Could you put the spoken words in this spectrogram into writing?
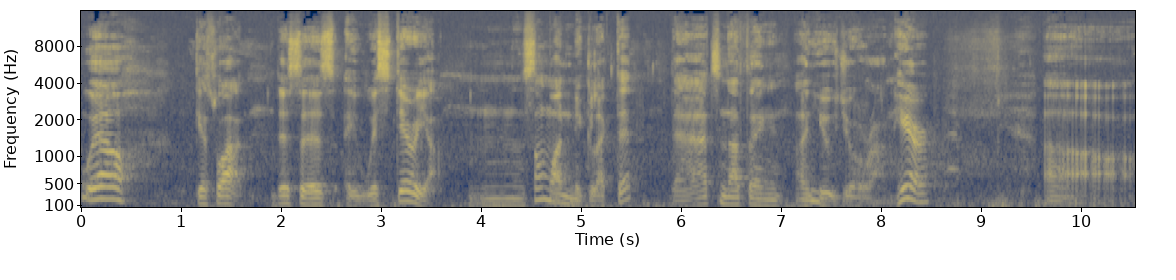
Well, guess what? This is a wisteria. Mm, somewhat neglected. That's nothing unusual around here. Uh,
